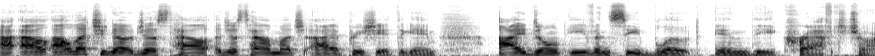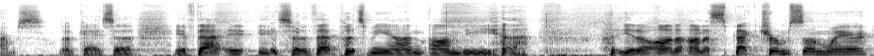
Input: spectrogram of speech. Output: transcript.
I'll, I'll let you know just how just how much I appreciate the game. I don't even see bloat in the craft charms. Okay, so if that so if that puts me on on the uh, you know on a, on a spectrum somewhere,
